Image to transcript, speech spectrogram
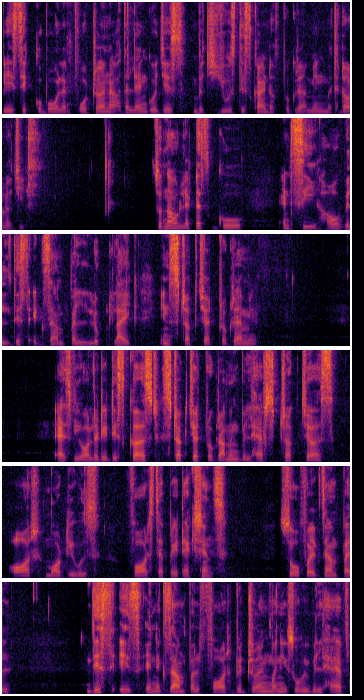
Basic COBOL and Fortran are the languages which use this kind of programming methodology. So now let us go and see how will this example look like in structured programming. As we already discussed, structured programming will have structures or modules for separate actions. So for example, this is an example for withdrawing money. So we will have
